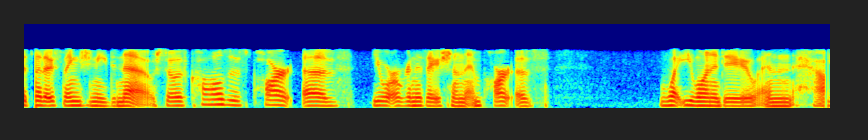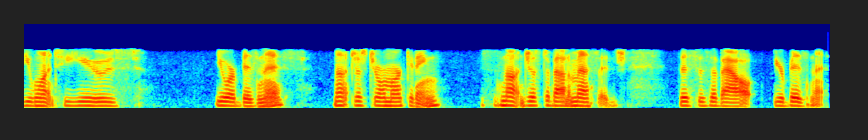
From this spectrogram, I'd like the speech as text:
it's one of those things you need to know. So if calls is part of your organization and part of what you want to do and how you want to use your business, not just your marketing. This is not just about a message. This is about your business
